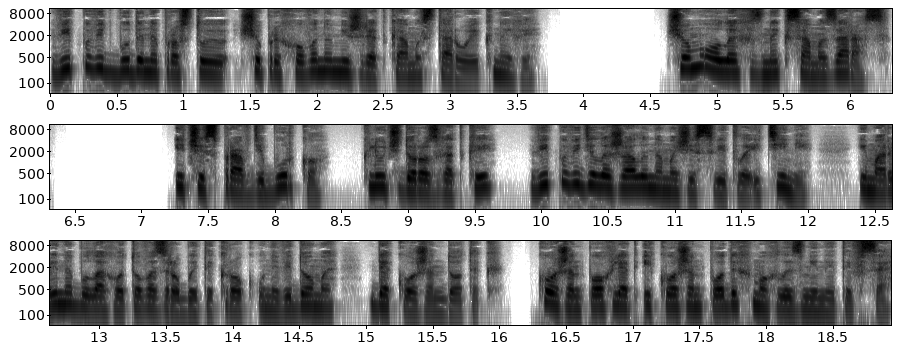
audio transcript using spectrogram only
відповідь буде непростою, що приховано між рядками старої книги. Чому Олег зник саме зараз? І чи справді бурко, ключ до розгадки, відповіді лежали на межі світла і тіні, і Марина була готова зробити крок у невідоме, де кожен дотик, кожен погляд і кожен подих могли змінити все.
